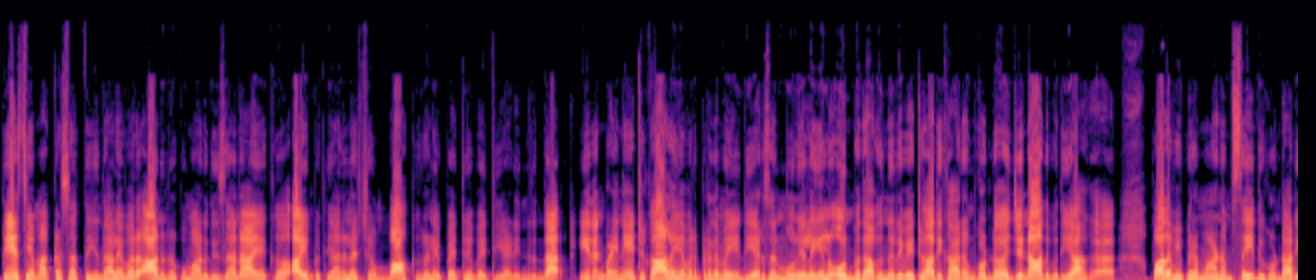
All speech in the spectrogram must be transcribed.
தேசிய மக்கள் சக்தியின் தலைவர் அனுரகுமார் திசாநாயக்க ஐம்பத்தி ஆறு லட்சம் வாக்கு வாக்குகளை பெற்று வெற்றியடைந்திருந்தார். இதன்படி நேற்று காலை அவர் பிரதம நீதியரசர் முன்னிலையில் ஒன்பதாவது நிறைவேற்று அதிகாரம் கொண்ட ஜனாதிபதியாக பதவி பிரமாணம் செய்து கொண்டார்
